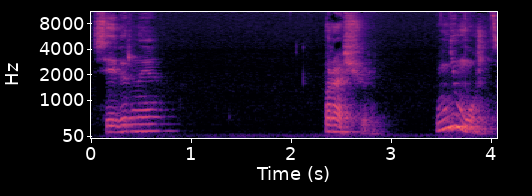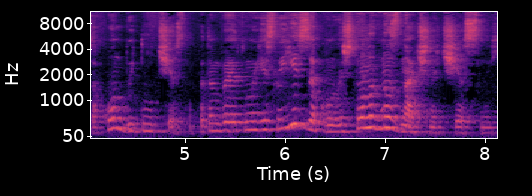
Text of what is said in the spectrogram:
северные пращуры. Не может закон быть нечестным, поэтому если есть закон, значит он однозначно честный.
